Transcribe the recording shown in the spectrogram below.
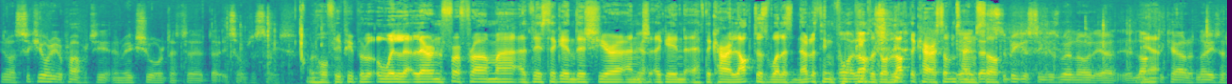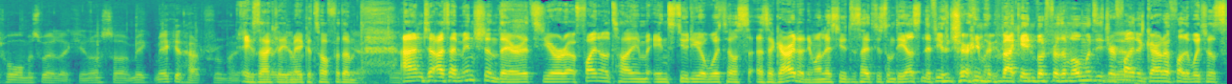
you know, secure your property and make sure that, uh, that it's out of sight. Well, hopefully people will learn for, from uh, this again this year. And yeah. again, if the car locked as well as another thing, oh, people don't lock the car sometimes. yeah, that's so. the biggest thing as well now. Yeah, lock yeah. the car at night at home as well, like you know. So make make it hard for them. Exactly, like make it tough for them. And as I mentioned there, it's your final time in studio with us as a guard anyway, unless you decide to do something else in the future. You might be back in, but for the moment, it's your final Garda file with us.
